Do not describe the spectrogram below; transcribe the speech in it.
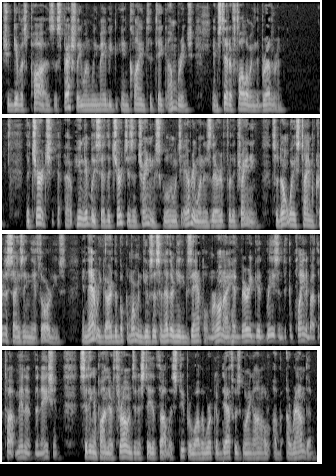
should give us pause, especially when we may be inclined to take umbrage instead of following the brethren. The church, uh, Hugh Nibley said, the church is a training school in which everyone is there for the training, so don't waste time criticizing the authorities. In that regard, the Book of Mormon gives us another neat example. Moroni had very good reason to complain about the top men of the nation, sitting upon their thrones in a state of thoughtless stupor while the work of death was going on all around them.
